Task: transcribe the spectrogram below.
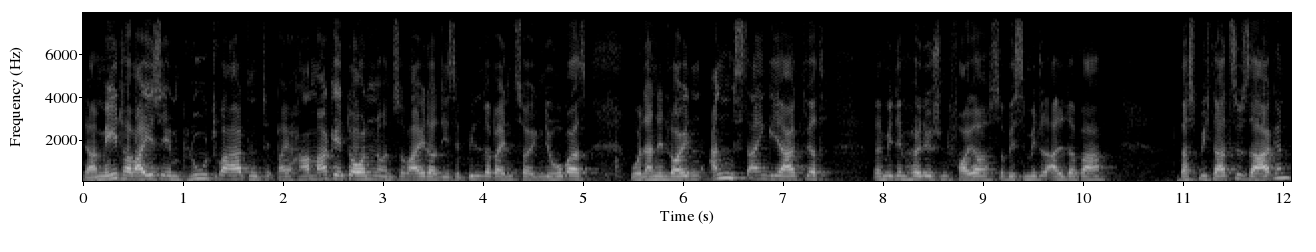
Ja, meterweise im Blut wartend bei Harmagedon und so weiter, diese Bilder bei den Zeugen Jehovas, wo dann den Leuten Angst eingejagt wird äh, mit dem höllischen Feuer, so wie es im Mittelalter war. Lasst mich dazu sagen,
